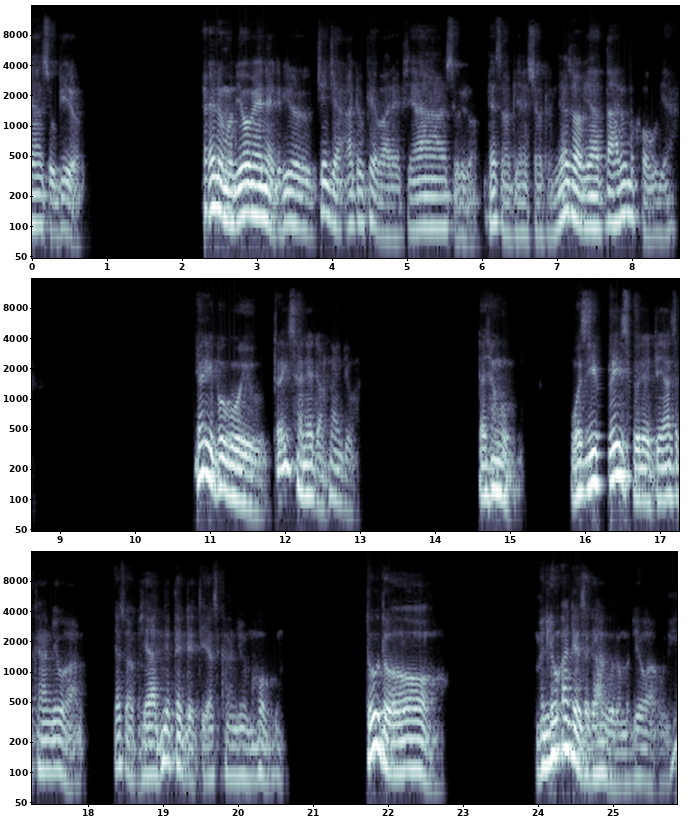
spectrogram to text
တန်းဆိုပြီးတော့အဲ့လိုမပြောဘဲနဲ့တပြီးတော့ကြင်ကြံအထုတ်ခဲ့ပါတယ်ဗျာဆိုပြီးတော့မြတ်စွာဘုရားလျှောက်တယ်မြတ်စွာဘုရားတာလို့မခေါ်ဘူးဗျာအဲ့ဒီပုဂ္ဂိုလ်တွေကိုတိရစ္ဆာန်နဲ့တောင်နှိုင်းပြောဒါကြောင့်မို့ဝစီပိဆိုတဲ့တရားစခန်းမျိုးဟာမြတ်စွာဘုရားနှစ်သက်တဲ့တရားစခန်းမျိုးမဟုတ်ဘူး သို့တော့မလွတ်အပ်တဲ့စကားကိုတော့မပြောရဘူးလေ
